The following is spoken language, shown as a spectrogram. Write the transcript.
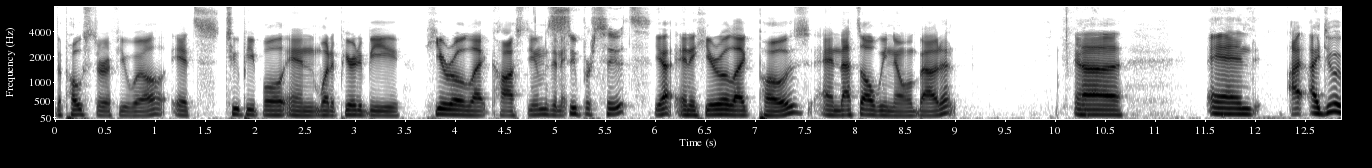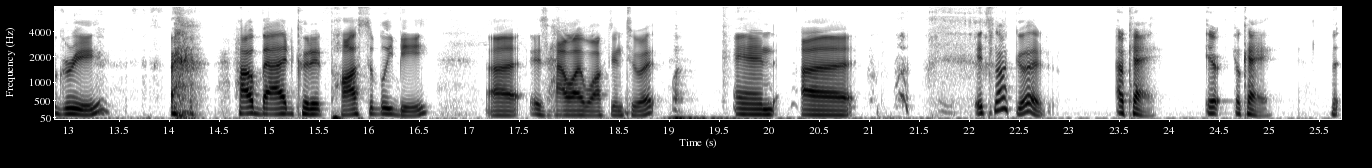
the poster, if you will, it's two people in what appear to be hero-like costumes and Super suits. yeah, in a hero-like pose, and that's all we know about it. Uh, and I, I do agree. how bad could it possibly be? Uh, is how I walked into it, and uh, it's not good. Okay. I- okay. The-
